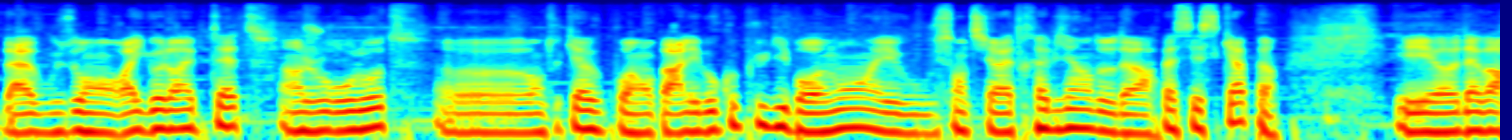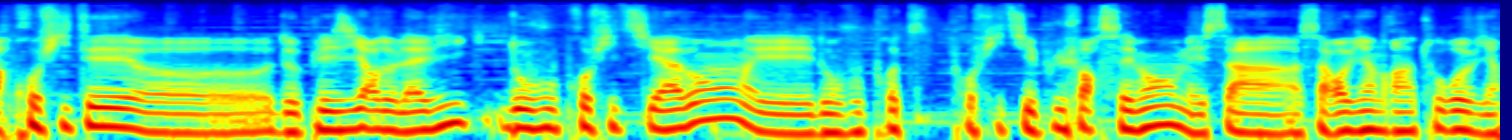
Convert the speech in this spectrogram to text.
bah, vous en rigolerez peut-être un jour ou l'autre. Euh, en tout cas vous pourrez en parler beaucoup plus librement et vous vous sentirez très bien d'avoir passé ce cap et euh, d'avoir profité euh, de plaisir de la vie dont vous profitiez avant et dont vous pro profitiez plus forcément mais ça ça reviendra tout revient.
